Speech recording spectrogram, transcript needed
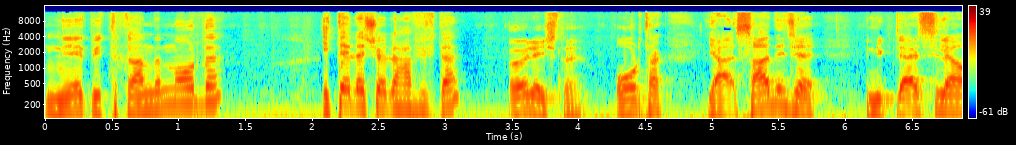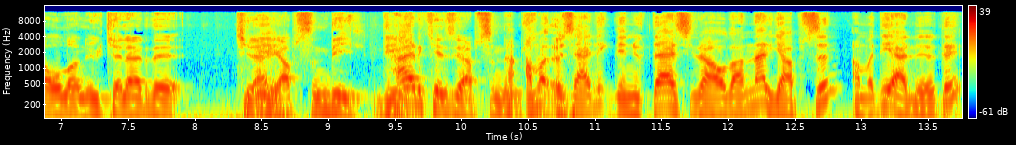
Niye bir tıkandın mı orada? İtele şöyle hafiften. öyle işte. Ortak. Ya sadece nükleer silah olan ülkelerde kiler Değil. yapsın değil. Değil. Herkes yapsın Ha, demişler. ama özellikle nükleer silah olanlar yapsın ama diğerleri de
